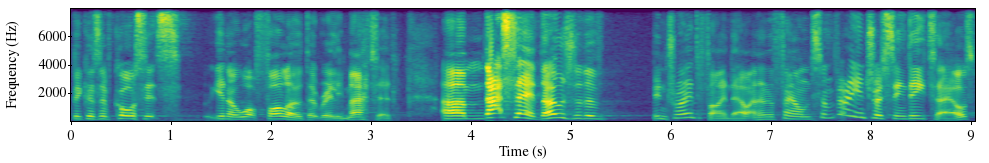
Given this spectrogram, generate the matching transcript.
Because, of course, it's you know what followed that really mattered. Um, that said, those that have been trying to find out and have found some very interesting details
